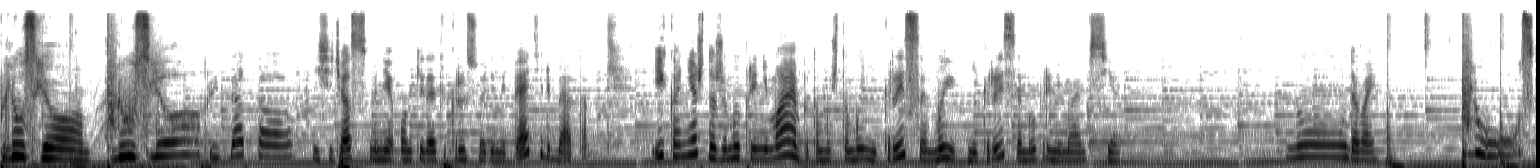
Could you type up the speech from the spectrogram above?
Плюс лям, плюс лям, ребята. И сейчас мне он кидает в крысу 1,5, ребята. И, конечно же, мы принимаем, потому что мы не крысы, мы не крысы, мы принимаем все. Ну, давай. Плюс!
